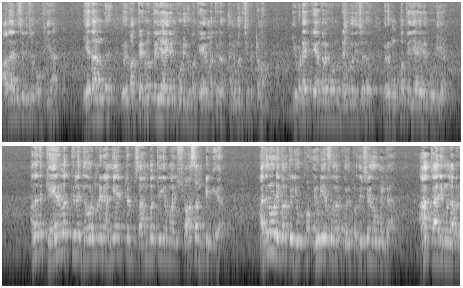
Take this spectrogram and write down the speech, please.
അതനുസരിച്ച് നോക്കിയാൽ ഏതാണ്ട് ഒരു പത്ത് എഴുപത്തയ്യായിരം കോടി രൂപ കേരളത്തിന് അനുവദിച്ച് കിട്ടണം. ഇവിടെ കേന്ദ്ര ഗവൺമെന്റ് അനുവദിച്ചത് ഒരു മുപ്പത്തയ്യായിരം കോടിയാണ്. അതായത് കേരളത്തിലെ ഗവൺമെന്റിന് അങ്ങേയറ്റം സാമ്പത്തികമായി ശ്വാസം മുട്ടിക്കുക അതിനോട് ഇവർക്ക് യു യു ഡി എഫുകാർക്ക് ഒരു പ്രതിഷേധവുമില്ല. ആ കാര്യങ്ങൾ അവർ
